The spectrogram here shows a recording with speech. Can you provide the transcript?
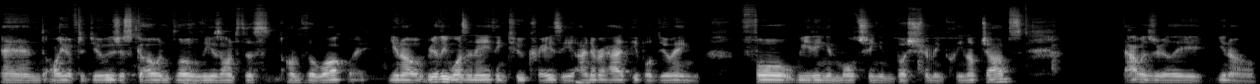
and all you have to do is just go and blow the leaves onto this onto the walkway." You know, it really wasn't anything too crazy. I never had people doing full weeding and mulching and bush trimming cleanup jobs. That was really, you know,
